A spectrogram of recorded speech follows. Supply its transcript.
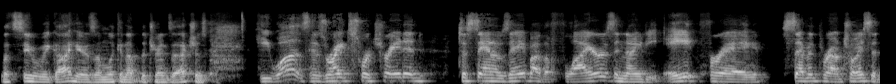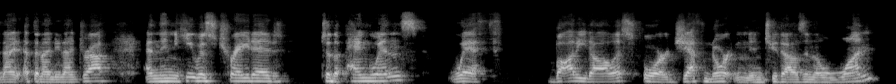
Let's see what we got here as I'm looking up the transactions. He was. His rights were traded to San Jose by the Flyers in 98 for a seventh round choice at, nine, at the 99 draft. And then he was traded to the Penguins with Bobby Dollas for Jeff Norton in 2001.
